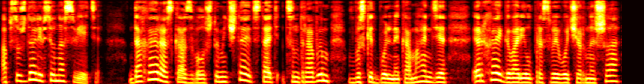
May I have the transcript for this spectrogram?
обсуждали все на свете. Дахай рассказывал, что мечтает стать центровым в баскетбольной команде. Эрхай говорил про своего черныша.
